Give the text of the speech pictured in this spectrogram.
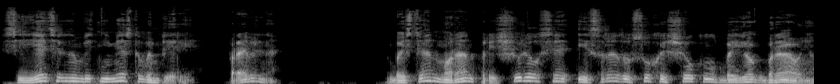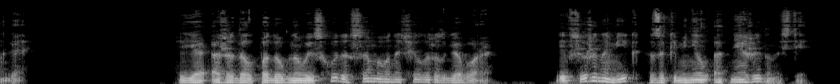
Сиятельным ведь не место в империи, правильно? Бастиан Моран прищурился и сразу сухо щелкнул боек Браунинга. Я ожидал подобного исхода с самого начала разговора, и все же на миг закаменел от неожиданности.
